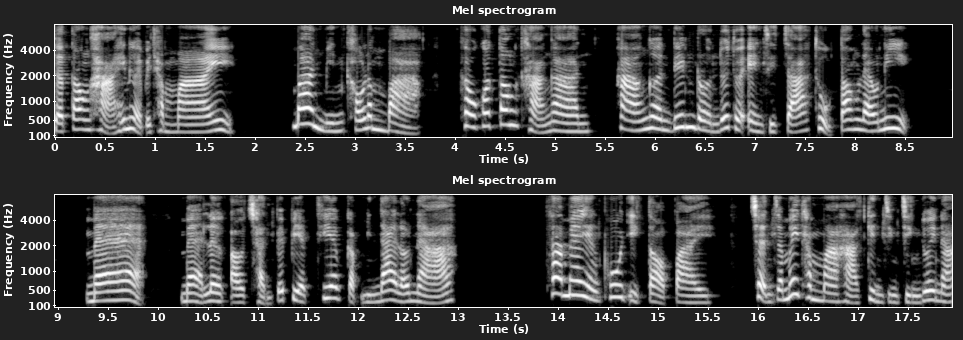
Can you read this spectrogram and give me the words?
จะต้องหาให้เหนื่อยไปทำไม บ้านมิ้นเขาลำบาก เขาก็ต้องหางาน หาเงินดิ้นรนด้วยตัวเองสิจ๊ะถูกต้องแล้วนี่ แม่ แม่เลิกเอาฉันไปเปรียบเทียบกับมินได้แล้วนะ ถ้าแม่ยังพูดอีกต่อไป ฉันจะไม่ทำมาหากินจริง ๆ ด้วยนะ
